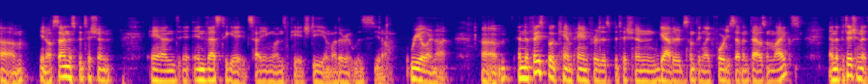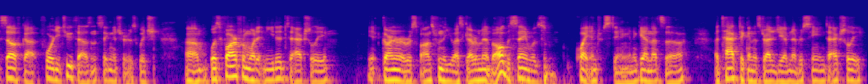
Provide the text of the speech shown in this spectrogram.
um, you know, sign this petition and investigate Tsai Ing-wen's PhD and whether it was, you know, real or not. Um, and the Facebook campaign for this petition gathered something like 47,000 likes, and the petition itself got 42,000 signatures, which um, was far from what it needed to actually garner a response from the U.S. government. But all the same, was quite interesting. And again, that's a a tactic and a strategy I've never seen to actually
